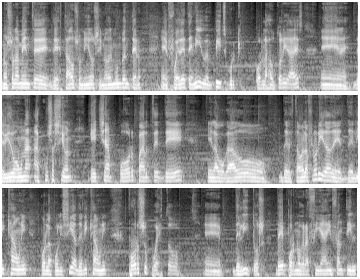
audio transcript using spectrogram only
no solamente de Estados Unidos, sino del mundo entero. Eh, fue detenido en Pittsburgh por las autoridades eh, debido a una acusación hecha por parte de el abogado del estado de la Florida, de, Lee County, por la policía de Lee County, por supuesto eh, delitos de pornografía infantil,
